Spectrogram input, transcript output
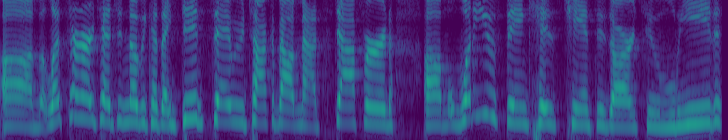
Um, let's turn our attention, though, because I did say we would talk about Matt Stafford. Um, what do you think his chances are to lead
